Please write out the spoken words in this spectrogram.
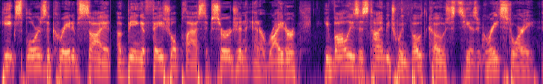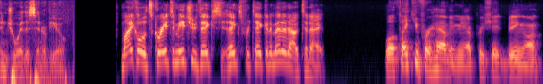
he explores the creative side of being a facial plastic surgeon and a writer. He volleys his time between both coasts. He has a great story. Enjoy this interview. Michael, it's great to meet you. Thanks, thanks for taking a minute out today. Well, thank you for having me. I appreciate being on.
